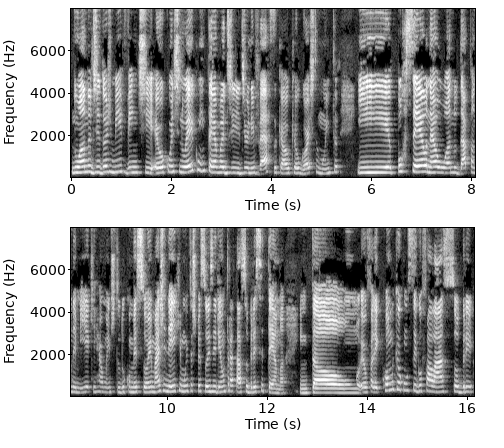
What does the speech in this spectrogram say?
No ano de 2020, eu continuei com o tema de, de universo, que é o que eu gosto muito. E por ser né, o ano da pandemia, que realmente tudo começou, imaginei que muitas pessoas iriam tratar sobre esse tema. Então, eu falei, como que eu consigo falar sobre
